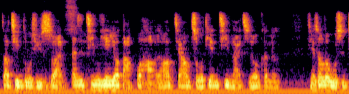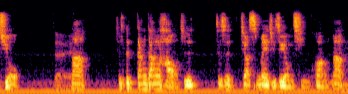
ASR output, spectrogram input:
照进度去算。嗯、但是今天又打不好，然后加上昨天进来之后，可能现在差不多五十九。对，那就是刚刚好，就是就是 just match 这种情况。那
